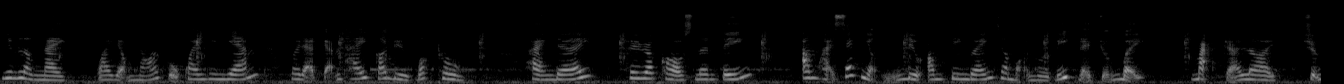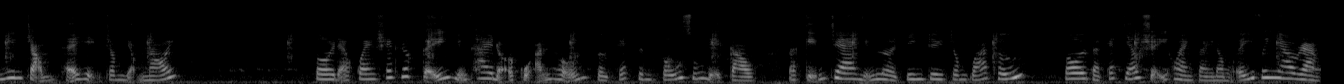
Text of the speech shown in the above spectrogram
Nhưng lần này, qua giọng nói của quan thiên giám, tôi đã cảm thấy có điều bất thường. Hoàng đế Heracles lên tiếng, ông hãy xác nhận những điều ông tiên đoán cho mọi người biết để chuẩn bị. Mặt trả lời, sự nghiêm trọng thể hiện trong giọng nói. Tôi đã quan sát rất kỹ những thay đổi của ảnh hưởng từ các tinh tú xuống địa cầu và kiểm tra những lời tiên tri trong quá khứ. Tôi và các giáo sĩ hoàn toàn đồng ý với nhau rằng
